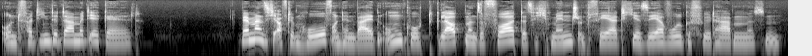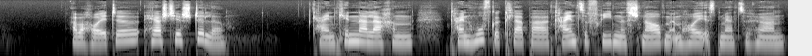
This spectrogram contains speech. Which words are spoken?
und verdiente damit ihr Geld. Wenn man sich auf dem Hof und den Weiden umguckt, glaubt man sofort, dass sich Mensch und Pferd hier sehr wohl gefühlt haben müssen. Aber heute herrscht hier Stille. Kein Kinderlachen, kein Hufgeklapper, kein zufriedenes Schnauben im Heu ist mehr zu hören.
